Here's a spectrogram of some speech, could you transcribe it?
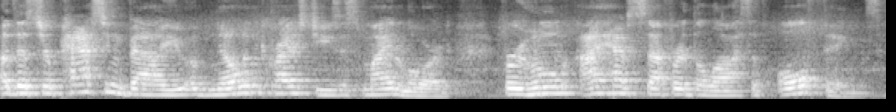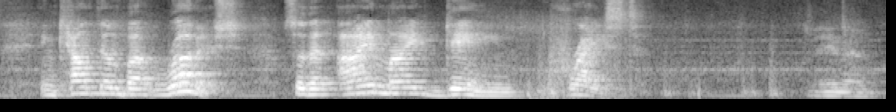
of the surpassing value of knowing Christ Jesus my Lord, for whom I have suffered the loss of all things, and count them but rubbish, so that I might gain Christ. Amen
